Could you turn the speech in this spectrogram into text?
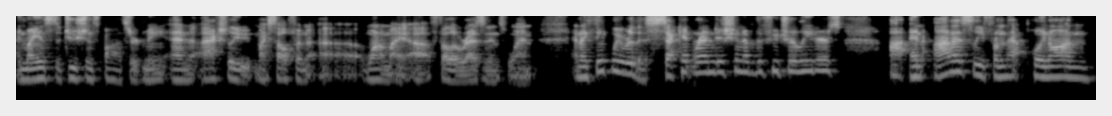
And my institution sponsored me, and actually myself and uh, one of my uh, fellow residents went. And I think we were the second rendition of the Future Leaders. Uh, and honestly, from that point on,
